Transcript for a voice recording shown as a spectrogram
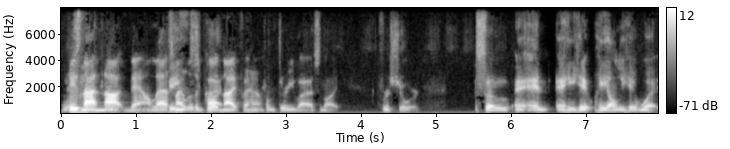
was He's not from- knocked down. Last night was was a good night for him. from three last night for sure. So and and, and he hit he only hit what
